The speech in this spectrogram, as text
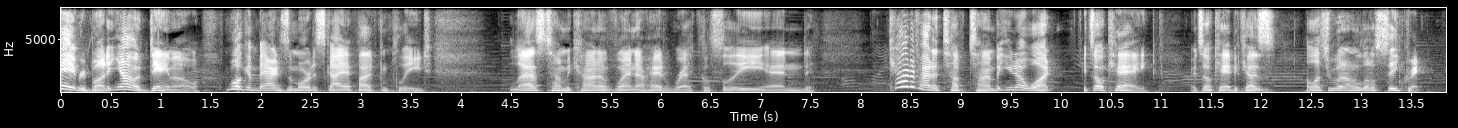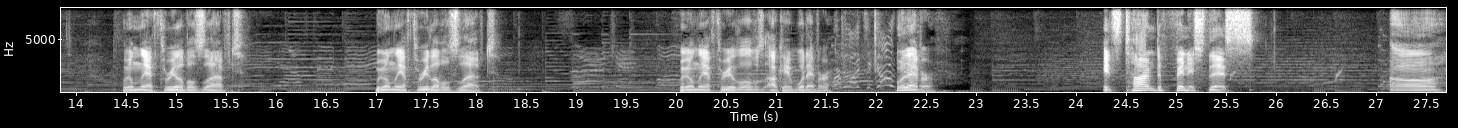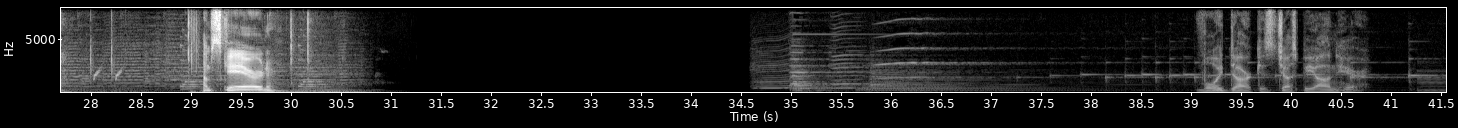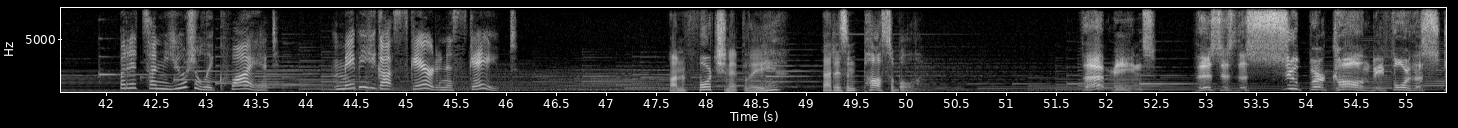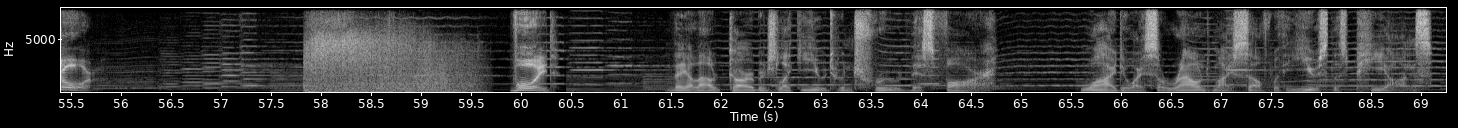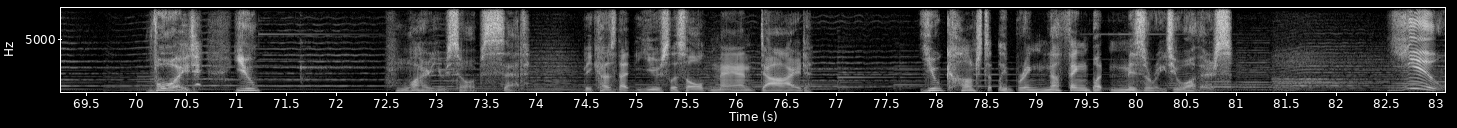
Hey everybody, I'm Adamo. Welcome back to some more Disgaea 5 Complete. Last time we kind of went ahead recklessly and kind of had a tough time, but you know what? It's okay. It's okay because I'll let you in on a little secret. We only have three levels left. We only have three levels left. We only have three levels. Okay, whatever. Whatever. It's time to finish this. Uh... I'm scared. Void Dark is just beyond here. But it's unusually quiet. Maybe he got scared and escaped. Unfortunately, that isn't possible. That means this is the super calm before the storm. Void! They allowed garbage like you to intrude this far. Why do I surround myself with useless peons? Void! You. Why are you so upset? Because that useless old man died? You constantly bring nothing but misery to others. You!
